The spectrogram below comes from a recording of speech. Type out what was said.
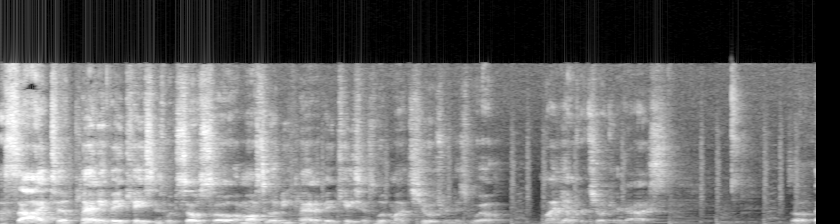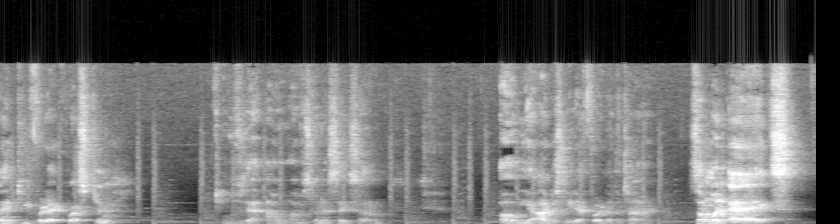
aside to planning vacations with So-So, I'm also gonna be planning vacations with my children as well, my younger children, guys. So thank you for that question. What was that? Oh, I was gonna say something. Oh yeah, I'll just leave that for another time. Someone asks,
